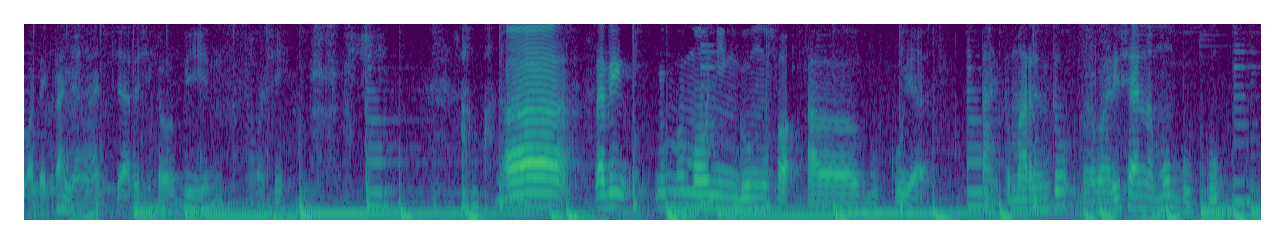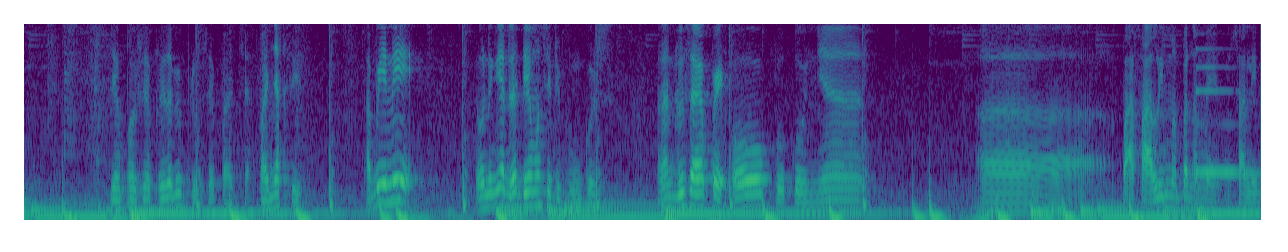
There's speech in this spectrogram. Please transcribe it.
wadai keranjang aja risiko bin. Apa sih? Eh, tadi mau nyinggung soal buku ya. Nah kemarin tuh beberapa hari saya nemu buku yang baru saya beli tapi belum saya baca. Banyak sih. Tapi ini uniknya adalah dia masih dibungkus. Karena dulu saya PO bukunya eh, Pak Salim apa namanya? Pak Salim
